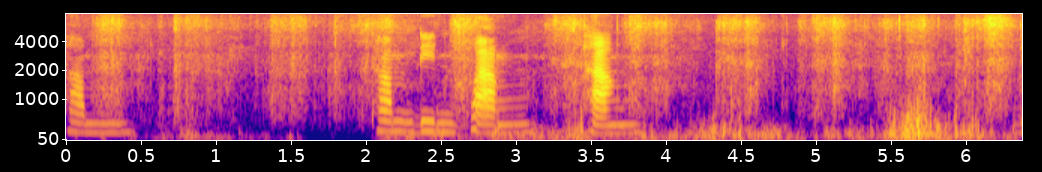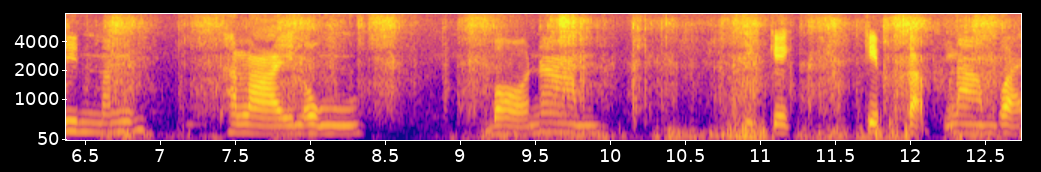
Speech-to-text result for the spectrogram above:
ทำ ทำดินฝังทางดินมันทลายลงบ่อน้ำที่เก็บเก็บกับน้ำไว้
